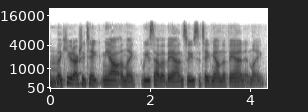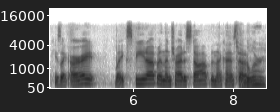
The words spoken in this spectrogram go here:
Mm-hmm. like he would actually take me out and like we used to have a van. So he used to take me on the van and like he's like, All right, like speed up and then try to stop and that kind of Time stuff. to learn.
